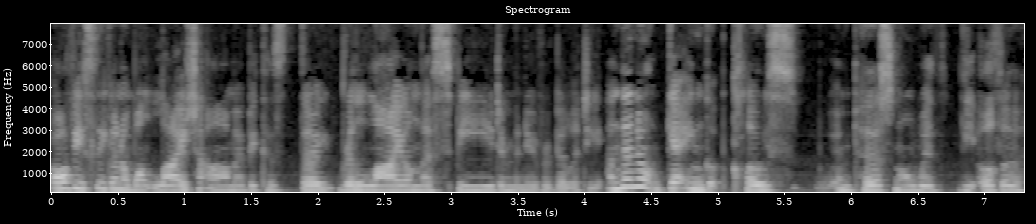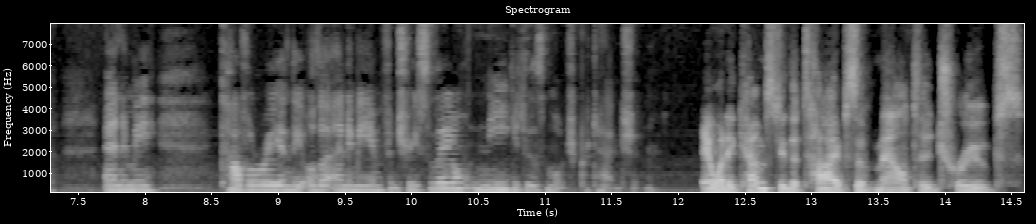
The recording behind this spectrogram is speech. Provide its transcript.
obviously going to want lighter armor because they rely on their speed and maneuverability, and they're not getting up close and personal with the other enemy cavalry and the other enemy infantry, so they don't need as much protection. And when it comes to the types of mounted troops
